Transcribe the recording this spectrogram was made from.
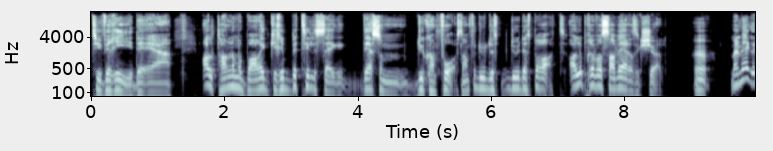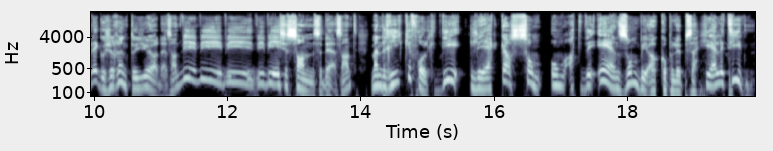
tyveri, det er Alt handler om å bare gribbe til seg det som du kan få, sant? for du, er du er desperat. Alle prøver å servere seg sjøl. Ja. Men meg og deg går ikke rundt og gjør det. Vi, vi, vi, vi er ikke sånn som det. Sant? Men rike folk de leker som om at det er en zombie-akopalypse hele tiden.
